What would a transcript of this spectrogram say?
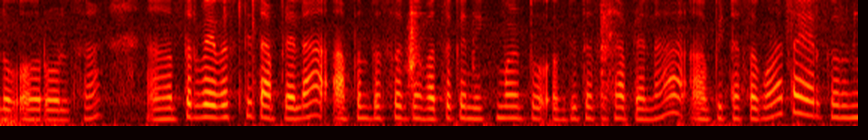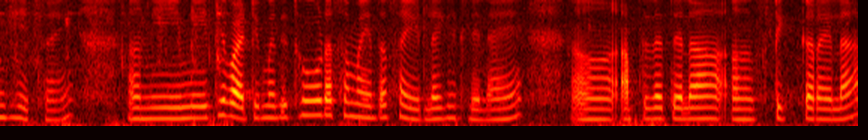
लो रोलचा. तर व्यवस्थित आपल्याला आपण जसं गव्हाचं कणिक मळतो अगदी तसंच आपल्याला पिठाचा गोळा तयार करून घ्यायचा आहे. आणि मी इथे वाटीमध्ये थोडासा मैदा साईडला घेतलेला आहे. आपल्याला त्याला स्टिक करायला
